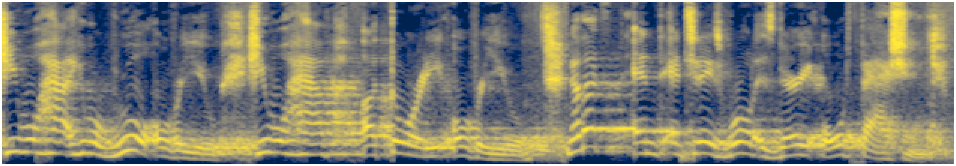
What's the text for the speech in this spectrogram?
he will have he will rule over you. He will have authority over you. Now that's and, and today's world is very old-fashioned.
